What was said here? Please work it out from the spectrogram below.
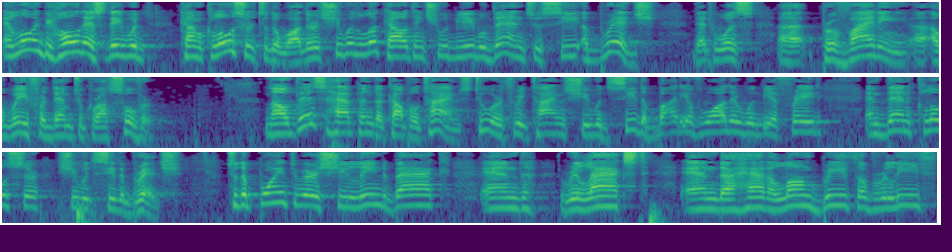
And lo and behold, as they would come closer to the water, she would look out and she would be able then to see a bridge that was uh, providing a way for them to cross over. Now, this happened a couple times. Two or three times she would see the body of water, would be afraid, and then closer she would see the bridge. To the point where she leaned back and relaxed and uh, had a long breath of relief.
